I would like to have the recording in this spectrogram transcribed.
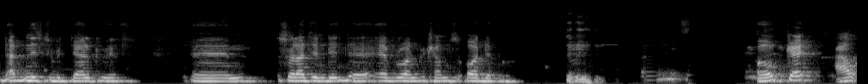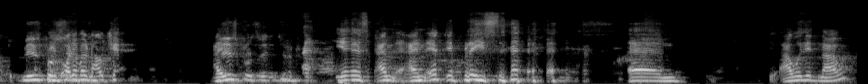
that needs to be dealt with, um, so that indeed uh, everyone becomes audible. okay, How- please is proceed. audible now, Chair? I- Please proceed. Jadu. Yes, I'm I'm at a place. um, how is it now?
